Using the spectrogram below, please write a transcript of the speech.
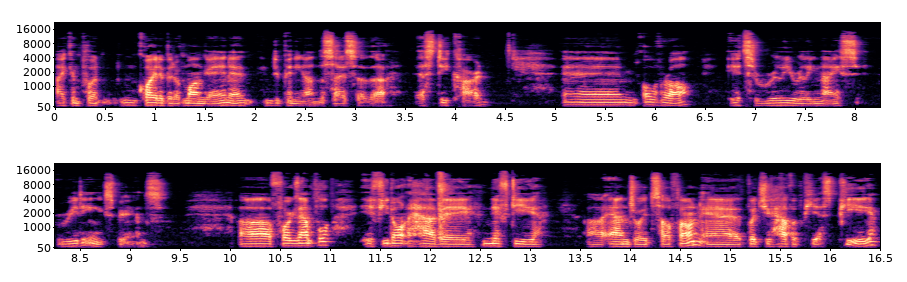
I can put quite a bit of manga in it, depending on the size of the SD card. And overall, it's a really, really nice reading experience. Uh, for example, if you don't have a nifty uh, Android cell phone, uh, but you have a PSP,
